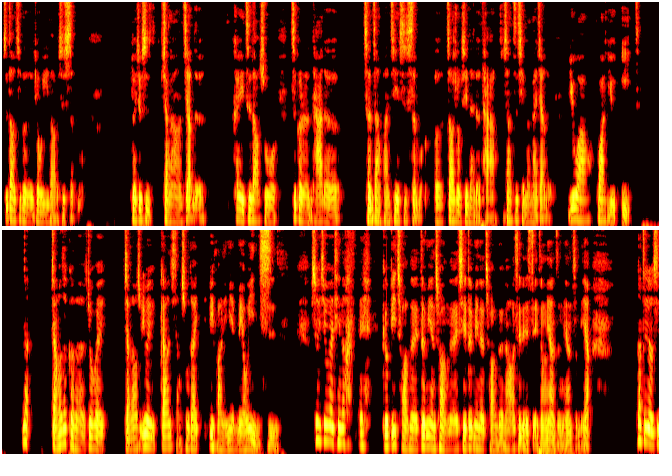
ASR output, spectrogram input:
知道这个的用意到底是什么？对，就是像刚刚讲的，可以知道说这个人他的成长环境是什么，而造就现在的他。就像之前麦麦讲的，“You are what you eat”。那讲到这个呢，就会讲到说，因为刚刚讲说在病房里面没有隐私，所以就会听到哎。隔壁床的、对面床的、斜对面的床的，然后谁谁谁怎么样、怎么样、怎么样？那这就是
